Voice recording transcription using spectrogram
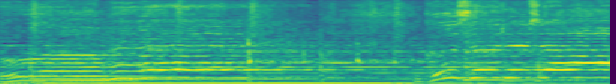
हुआ मैं गुजर जा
